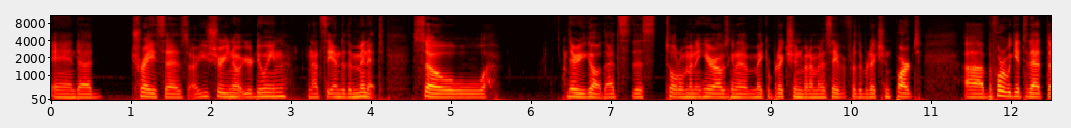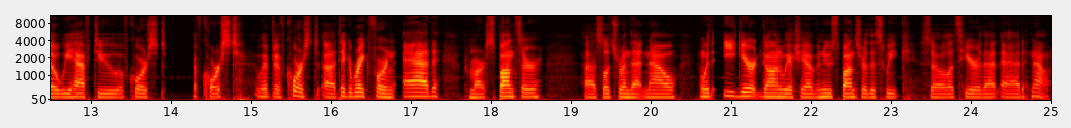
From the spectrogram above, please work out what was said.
And uh, Trey says, "Are you sure you know what you're doing?" And that's the end of the minute. So there you go. That's this total minute here. I was gonna make a prediction, but I'm gonna save it for the prediction part. Uh, before we get to that, though, we have to, of course, of course, we have to, of course, uh, take a break for an ad from our sponsor. Uh, so let's run that now. And with E. Garrett gone, we actually have a new sponsor this week. So let's hear that ad now.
